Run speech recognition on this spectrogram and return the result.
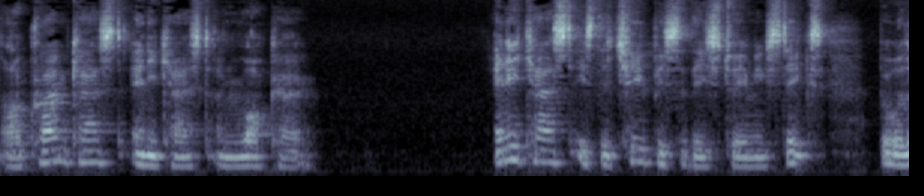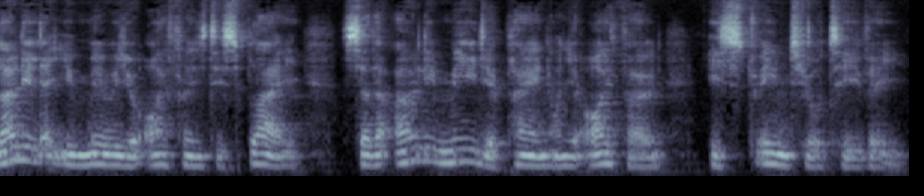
are Chromecast, Anycast, and Roku. Anycast is the cheapest of these streaming sticks, but will only let you mirror your iPhone's display so that only media playing on your iPhone is streamed to your TV,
